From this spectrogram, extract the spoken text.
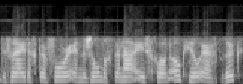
de vrijdag daarvoor en de zondag daarna is gewoon ook heel erg druk.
